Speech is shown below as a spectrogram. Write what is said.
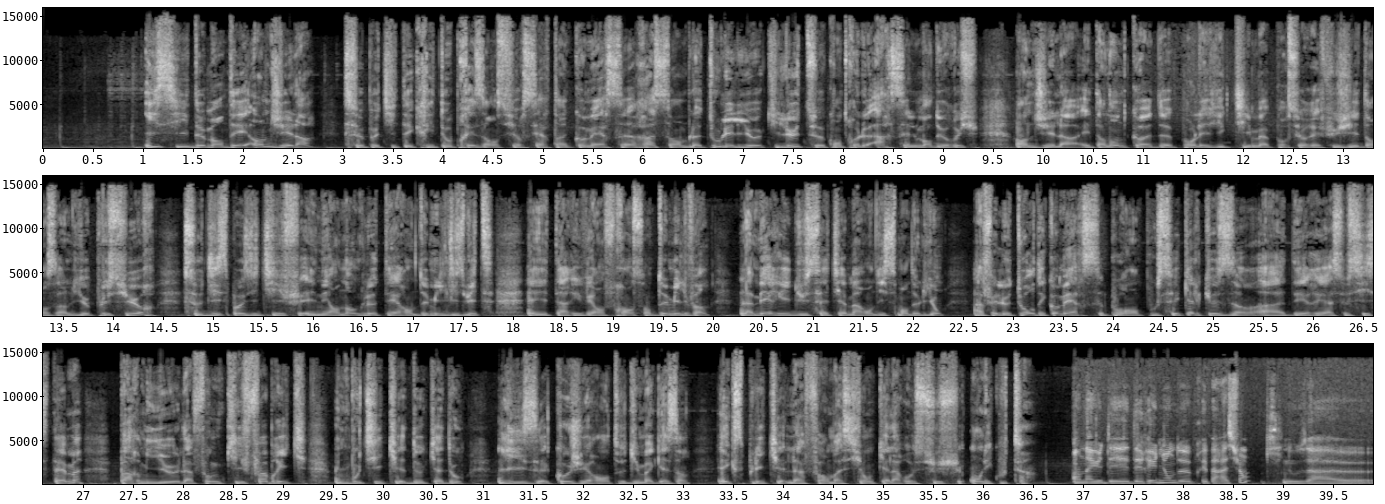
Ici, demandez Angela. Ce petit écriteau présent sur certains commerces rassemble tous les lieux qui luttent contre le harcèlement de rue. Angela est un nom de code pour les victimes pour se réfugier dans un lieu plus sûr. Ce dispositif est né en Angleterre en 2018 et est arrivé en France en 2020. La mairie du 7e arrondissement de Lyon a fait le tour des commerces pour en pousser quelques-uns à adhérer à ce système. Parmi eux, la Funky Fabrique, une boutique de cadeaux. Lise, co-gérante du magasin, explique la formation qu'elle a reçue. On l'écoute. On a eu des, réunions de préparation qui nous a euh,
